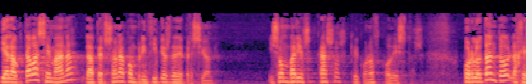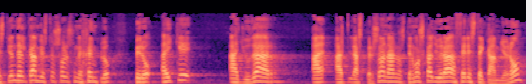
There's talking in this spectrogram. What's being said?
Y a la octava semana, la persona con principios de depresión. Y son varios casos que conozco de estos. Por lo tanto, la gestión del cambio, esto solo es un ejemplo, pero hay que ayudar a, a las personas, nos tenemos que ayudar a hacer este cambio, ¿no?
